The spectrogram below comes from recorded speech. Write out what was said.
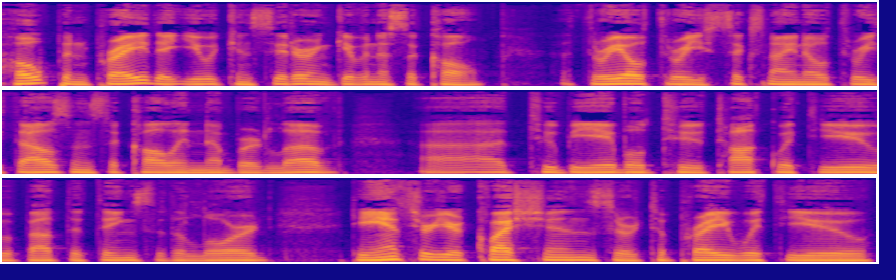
hope and pray that you would consider and giving us a call. 303 690 3000 is the call in number. Love uh, to be able to talk with you about the things of the Lord, to answer your questions or to pray with you.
